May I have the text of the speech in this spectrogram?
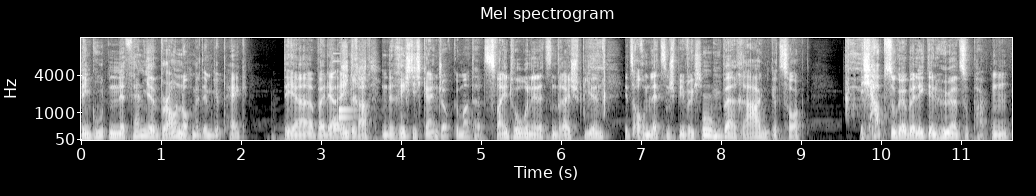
den guten Nathaniel Brown noch mit im Gepäck der bei der Eintracht einen richtig geilen Job gemacht hat. Zwei Tore in den letzten drei Spielen, jetzt auch im letzten Spiel wirklich uh. überragend gezockt. Ich habe sogar überlegt, den höher zu packen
